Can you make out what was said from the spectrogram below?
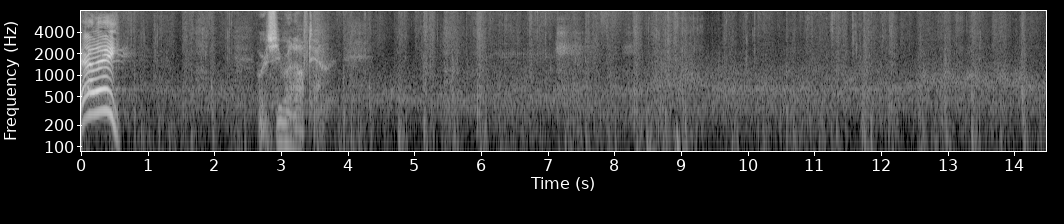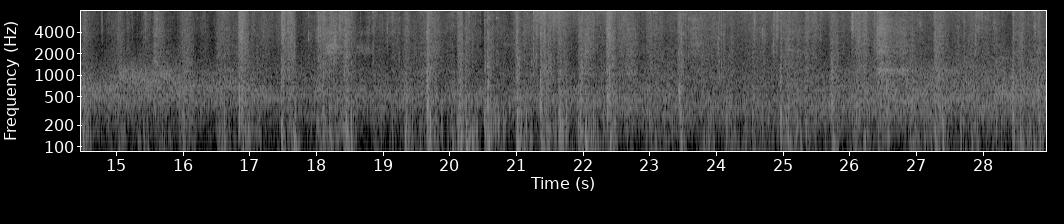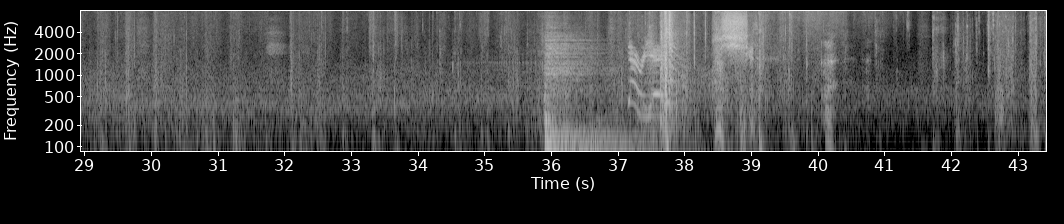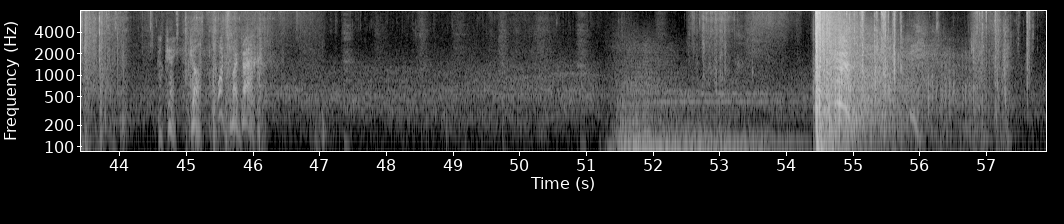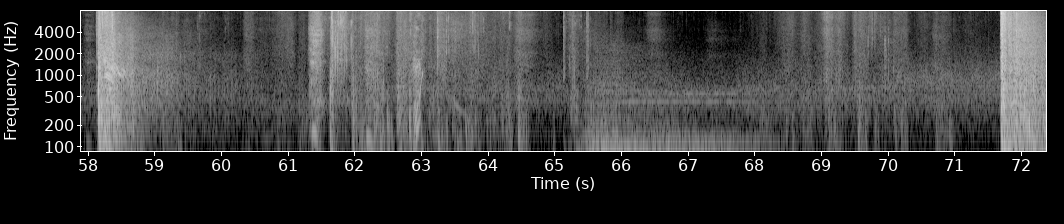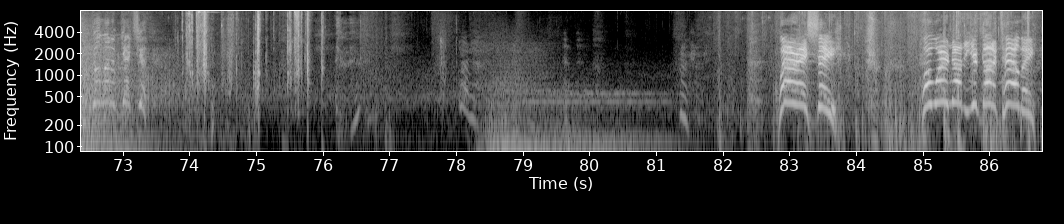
Ellie! Where'd she run off to? There he is! Shit. Okay, go. Watch my back. You! Where is she? One way or another, you're gonna tell me!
